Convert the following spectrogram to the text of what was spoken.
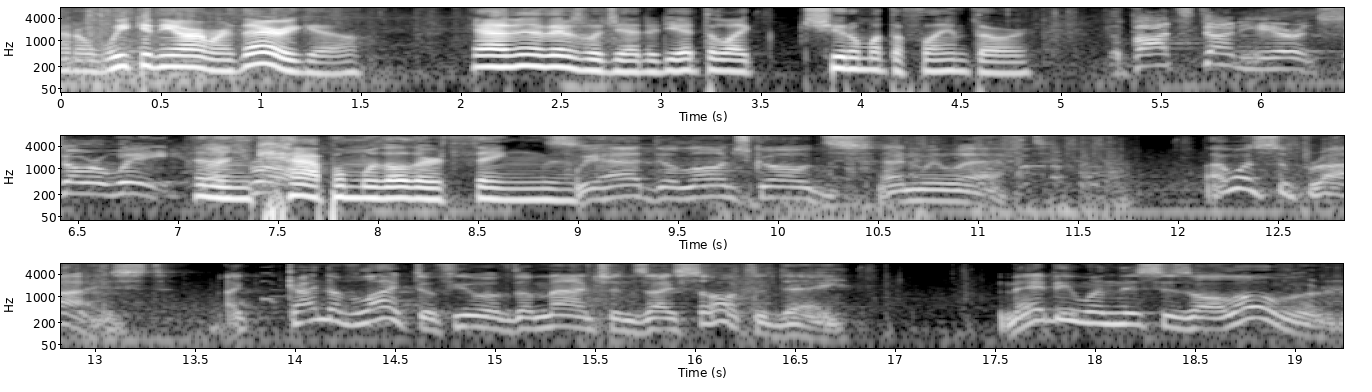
Gotta weaken the armor. There we go. Yeah, I think that is what you had to do. You had to, like, shoot him with the flamethrower. The bot's done here, and so are we. And Let's then roll. cap him with other things. We had the launch codes and we left. I was surprised. I kind of liked a few of the mansions I saw today. Maybe when this is all over,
